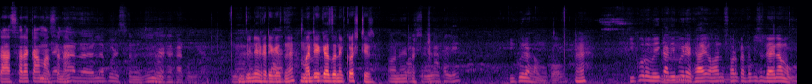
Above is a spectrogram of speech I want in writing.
তাছাড়া কাম আছে না? দুনিয়া খাটে কাজ না মাটির কাজ অনেক কষ্টের। অনেক কষ্ট। না খালি? কি করে খামো কও? হ্যাঁ? কি করব এই কামি করে খাই এখন সরকার তো কিছু দেয় না আমাকে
